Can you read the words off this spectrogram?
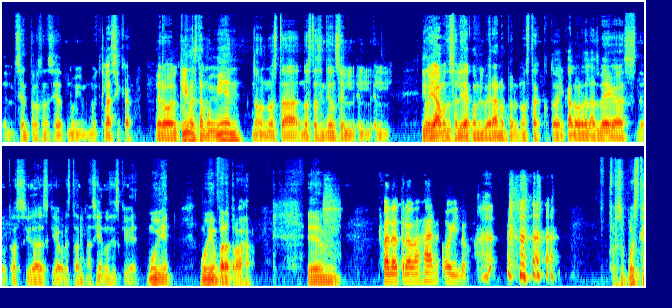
el centro es una ciudad muy, muy clásica, pero el clima está muy bien, ¿no? No está, no está sintiéndose el, digo, ya vamos de salida con el verano, pero no está todo el calor de Las Vegas, de otras ciudades que ahora están haciendo, así es que bien, muy bien, muy bien para trabajar. Em, para trabajar, oílo. Por supuesto.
